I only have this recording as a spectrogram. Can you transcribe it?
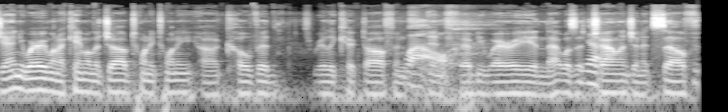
January when I came on the job, 2020, uh, COVID really kicked off in, Wow. in February, and that was a Yeah. Mm-hmm. challenge in itself.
